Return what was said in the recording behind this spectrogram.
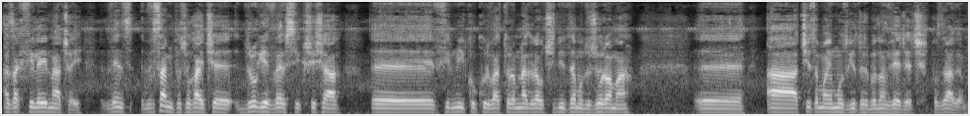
a za chwilę inaczej. Więc wy sami posłuchajcie drugiej wersji Krzysia yy, filmiku, kurwa, którą nagrał 3 dni temu do Żuroma. Yy, a ci, co mają mózgi, to już będą wiedzieć. Pozdrawiam.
